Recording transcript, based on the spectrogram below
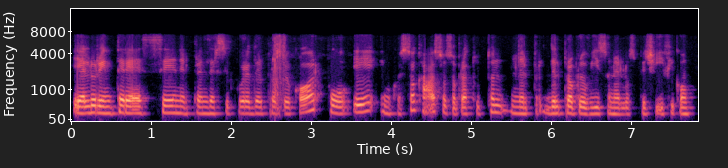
E al loro interesse nel prendersi cura del proprio corpo e in questo caso soprattutto nel, del proprio viso nello specifico.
